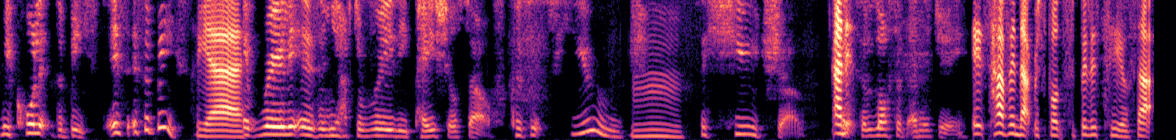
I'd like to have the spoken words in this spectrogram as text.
We call it the beast. It's it's a beast. Yeah. It really is, and you have to really pace yourself because it's huge. Mm. It's a huge show. And it's a lot of energy. it's having that responsibility of that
